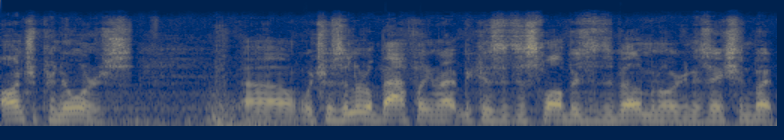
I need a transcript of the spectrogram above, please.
entrepreneurs uh, which was a little baffling, right? Because it's a small business development organization. But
